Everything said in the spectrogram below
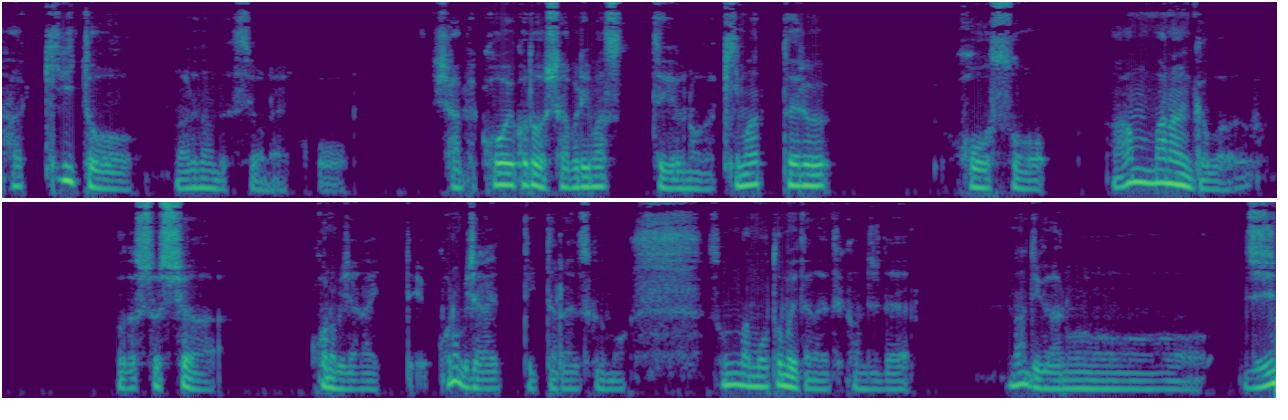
はっきりと、あれなんですよね、こう、しゃべ、こういうことを喋りますっていうのが決まってる放送。あんまなんかは、私としては好みじゃないっていう、好みじゃないって言ったらあれですけども、そんな求めてないって感じで、なんていうか、あのー、時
